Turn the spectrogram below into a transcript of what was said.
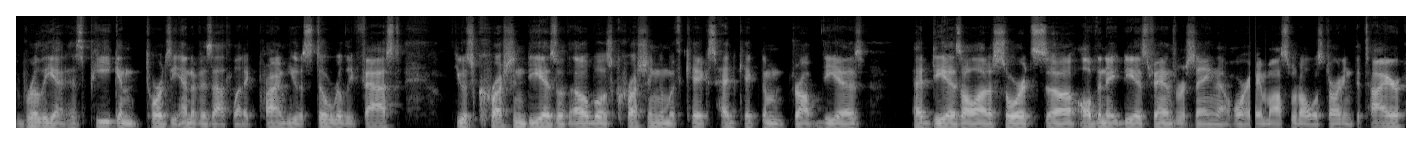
really at his peak and towards the end of his athletic prime. He was still really fast. He was crushing Diaz with elbows, crushing him with kicks, head kicked him, dropped Diaz, had Diaz all out of sorts. Uh, all the Nate Diaz fans were saying that Jorge Masvidal was starting to tire,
